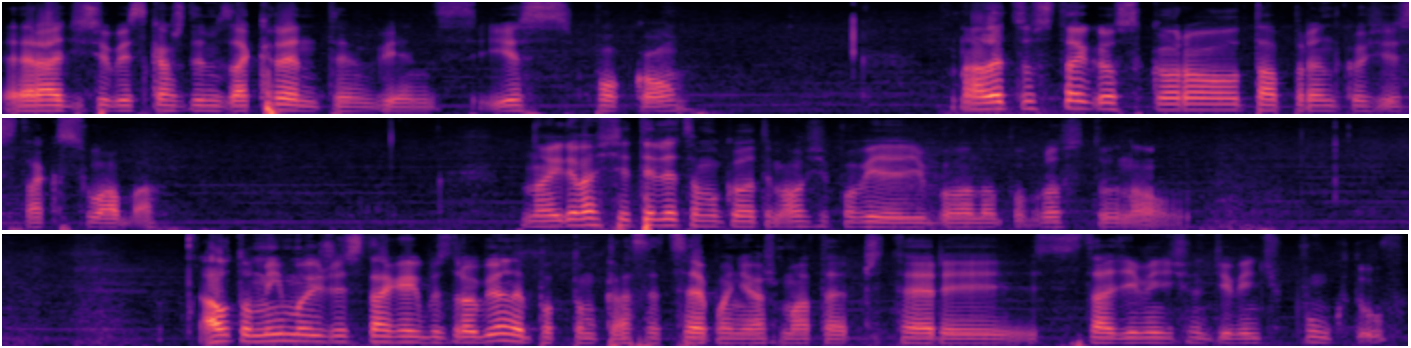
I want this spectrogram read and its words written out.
radzi sobie z każdym zakrętem, więc jest spoko. No ale co z tego, skoro ta prędkość jest tak słaba. No i to właśnie tyle, co mogę o tym aucie powiedzieć, bo no po prostu, no, Auto mimo iż jest tak jakby zrobione pod tą klasę C, ponieważ ma te 499 punktów,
